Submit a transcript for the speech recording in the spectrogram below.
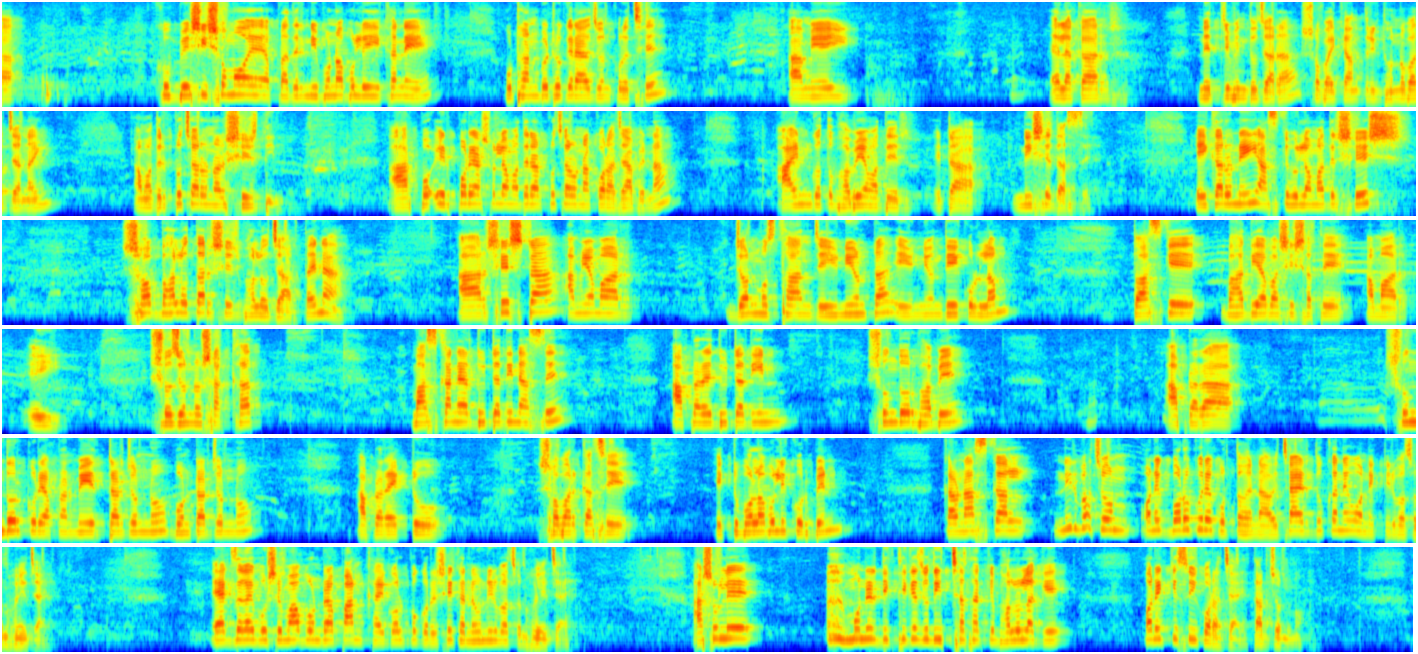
খুব বেশি সময় আপনাদের নিব না বলেই এখানে উঠান বৈঠকের আয়োজন করেছে। আমি এই এলাকার নেতৃবৃন্দ যারা, সবাইকে আন্তরিক ধন্যবাদ জানাই। আমাদের প্রচারণার শেষ দিন। আর এরপরে আসলে আমাদের আর প্রচারণা করা যাবে না। আইনগতভাবে আমাদের এটা নিষেধ আছে। এই কারণেই আজকে হলো আমাদের শেষ। সব ভালো তার শেষ ভালো যার, তাই না? আর শেষটা আমি আমার জন্মস্থান যে ইউনিয়নটা, এই ইউনিয়ন দিয়েই করলাম। তো আজকে বাহাদিয়াবাসীর সাথে আমার এই সৌজন্য সাক্ষাৎ। মাঝখানে আর দুইটা দিন আছে। আপনারা দুইটা দিন সুন্দরভাবে আপনারা সুন্দর করে আপনার মেয়েটার জন্য, বোনটার জন্য আপনারা একটু সবার কাছে একটু বলা বলি করবেন। কারণ আজকাল নির্বাচন অনেক বড় করে করতে হয় না, ওই চায়ের দোকানেও অনেক নির্বাচন হয়ে যায়। এক জায়গায় বসে মা বোনরা পান খায়, গল্প করে, সেখানেও নির্বাচন হয়ে যায়। আসলে মনের দিক থেকে যদি ইচ্ছা থাকে, ভালো লাগে, অনেক কিছুই করা যায় তার জন্য।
